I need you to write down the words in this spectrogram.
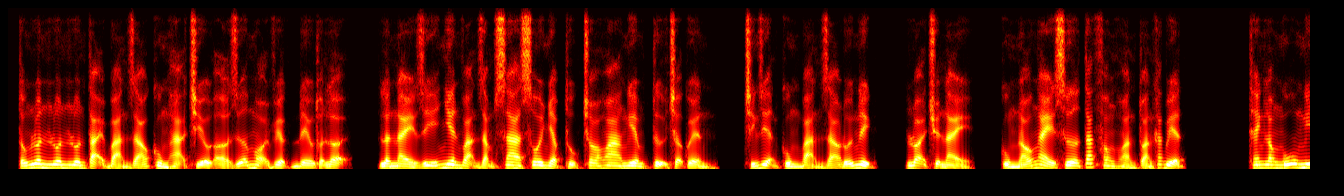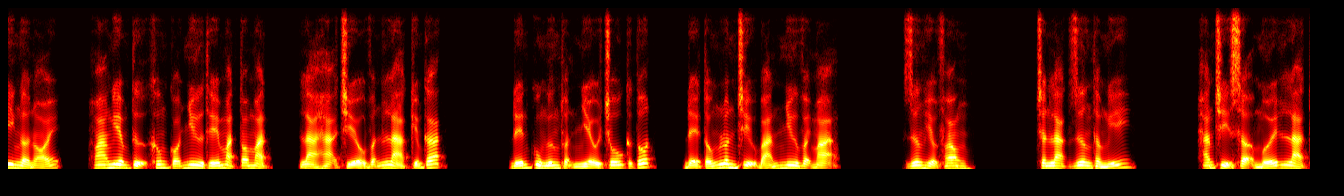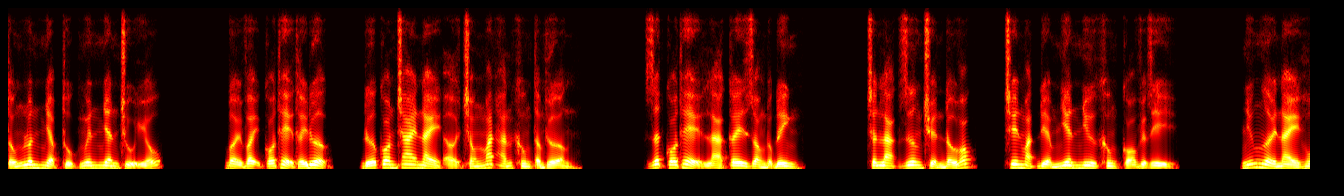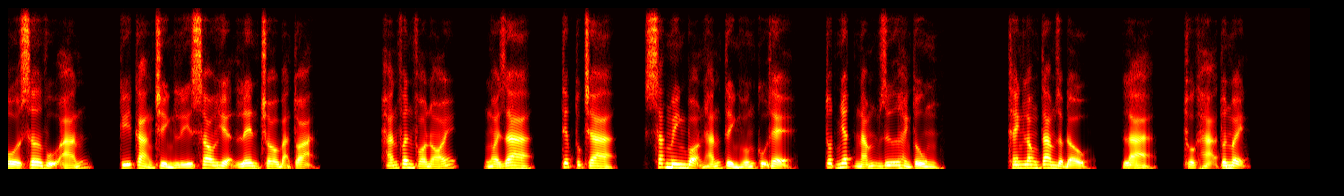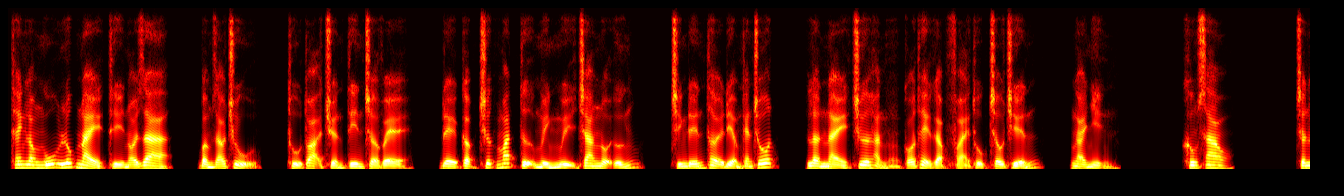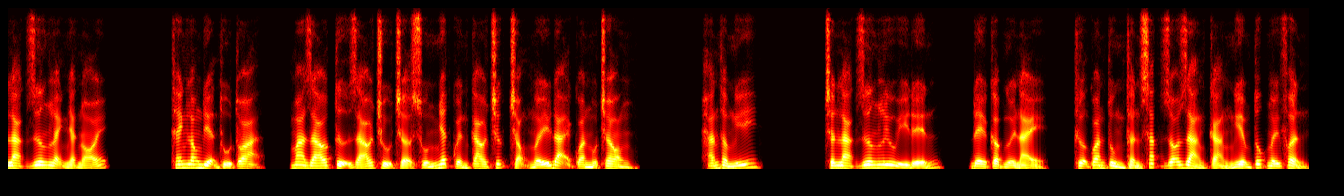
Tống Luân luôn luôn tại bản giáo cùng hạ triều ở giữa mọi việc đều thuận lợi, lần này dĩ nhiên vạn dặm xa xôi nhập thuộc cho Hoa Nghiêm tự trợ quyền, chính diện cùng bản giáo đối nghịch, loại chuyện này, cùng nó ngày xưa tác phong hoàn toàn khác biệt. Thanh Long Ngũ nghi ngờ nói, Hoa Nghiêm tự không có như thế mặt to mặt, là hạ triều vẫn là kiếm cát. Đến cùng ưng thuận nhiều chỗ cực tốt, để Tống Luân chịu bán như vậy mạng. Dương Hiểu Phong. Trần Lạc Dương thầm nghĩ. Hắn chỉ sợ mới là Tống Luân nhập thuộc nguyên nhân chủ yếu. Bởi vậy có thể thấy được, đứa con trai này ở trong mắt hắn không tầm thường. Rất có thể là cây dòng độc đinh. Trần Lạc Dương chuyển đầu góc, trên mặt điềm nhiên như không có việc gì. Những người này hồ sơ vụ án, kỹ càng chỉnh lý sau hiện lên cho bản tọa. Hắn phân phó nói, ngoài ra, tiếp tục tra, xác minh bọn hắn tình huống cụ thể, tốt nhất nắm giữ hành tung. Thanh Long Tam dập đầu, là, thuộc hạ tuân mệnh. Thanh Long Ngũ lúc này thì nói ra, bẩm giáo chủ, thủ tọa truyền tin trở về, đề cập trước mắt tự mình ngụy trang nội ứng, chính đến thời điểm then chốt, lần này chưa hẳn có thể gặp phải thuộc châu chiến, ngài nhìn. Không sao. Trần Lạc Dương lạnh nhạt nói. Thanh Long Điện thủ tọa, ma giáo tự giáo chủ trở xuống nhất quyền cao chức trọng mấy đại quan một trong. Hắn thầm nghĩ. Trần Lạc Dương lưu ý đến, đề cập người này, thượng quan tùng thần sắc rõ ràng càng nghiêm túc mấy phần.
